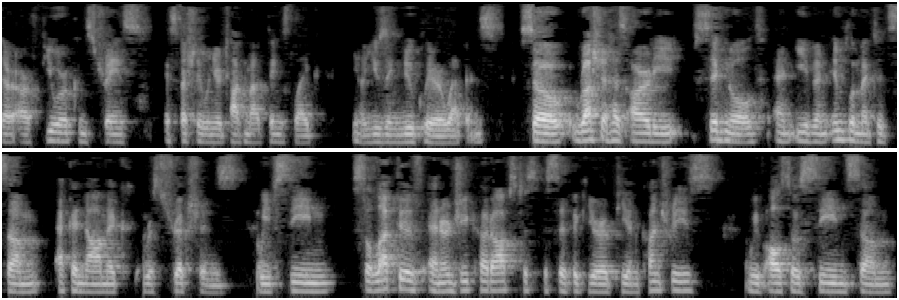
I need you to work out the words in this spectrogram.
there are fewer constraints, especially when you're talking about things like, you know, using nuclear weapons. So Russia has already signaled and even implemented some economic restrictions. We've seen selective energy cutoffs to specific European countries. We've also seen some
